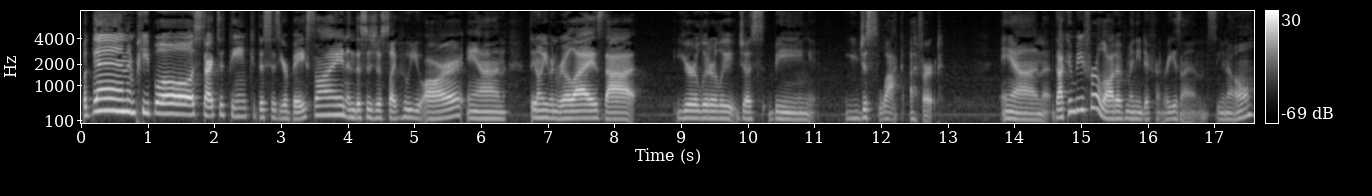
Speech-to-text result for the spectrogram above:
But then people start to think this is your baseline and this is just like who you are. And they don't even realize that you're literally just being, you just lack effort. And that can be for a lot of many different reasons, you know?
